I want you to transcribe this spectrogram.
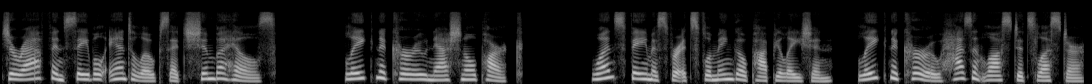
Giraffe and sable antelopes at Shimba Hills. Lake Nakuru National Park. Once famous for its flamingo population, Lake Nakuru hasn't lost its luster.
